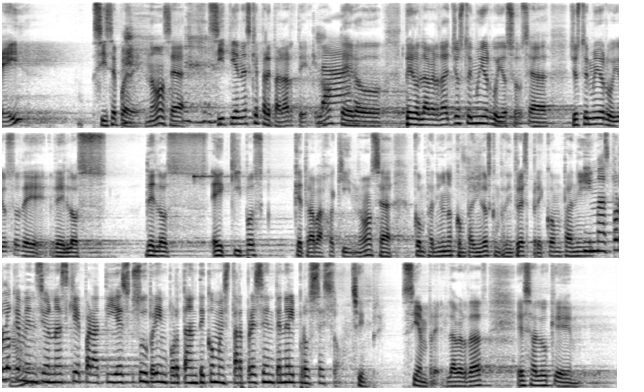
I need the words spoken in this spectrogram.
sí se puede, ¿no? O sea, sí tienes que prepararte, ¿no? Claro. Pero, pero la verdad, yo estoy muy orgulloso. O sea, yo estoy muy orgulloso de, de los, de los equipos que trabajo aquí, ¿no? O sea, Company 1, Company 2, Company 3, Pre-Company. Y más por lo que mencionas que para ti es súper importante como estar presente en el proceso. Siempre, siempre. La verdad es algo que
